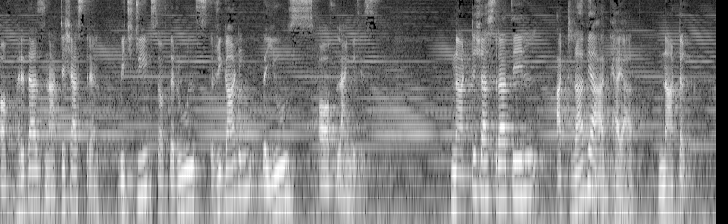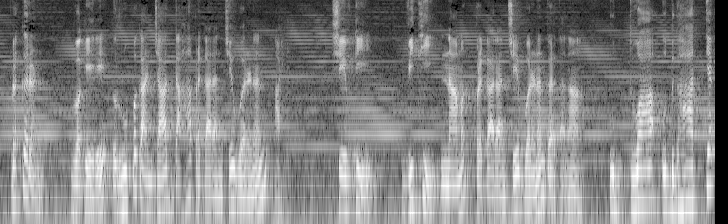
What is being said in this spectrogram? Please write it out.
of Bharata's Natyashastra, which treats of the rules regarding the use of languages. नाट्यशास्त्रातील अठराव्या अध्यायात नाटक प्रकरण वगैरे रूपकांच्या दहा प्रकारांचे वर्णन आहे शेवटी विधी नामक प्रकारांचे वर्णन करताना उद्वा उद्घात्यक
